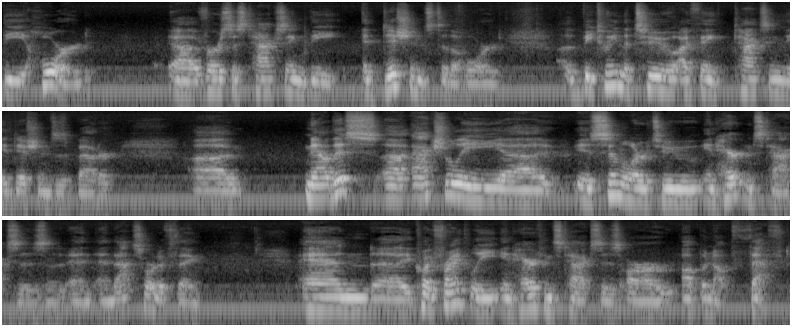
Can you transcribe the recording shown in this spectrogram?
the hoard uh, versus taxing the additions to the hoard. Uh, between the two, I think taxing the additions is better. Uh, now, this uh, actually uh, is similar to inheritance taxes and, and, and, that sort of thing. And uh, quite frankly, inheritance taxes are up and up theft.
